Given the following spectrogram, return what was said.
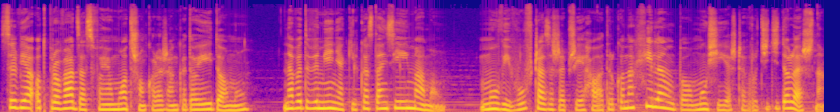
Sylwia odprowadza swoją młodszą koleżankę do jej domu, nawet wymienia kilka zdań z jej mamą. Mówi wówczas, że przyjechała tylko na chwilę, bo musi jeszcze wrócić do Leszna.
